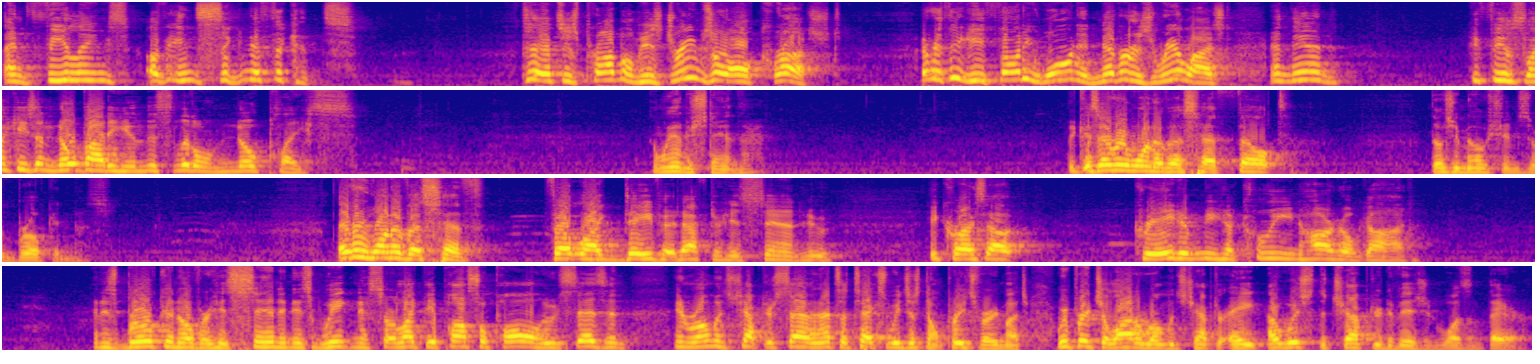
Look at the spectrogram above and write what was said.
and feelings of insignificance. That's his problem. His dreams are all crushed. Everything he thought he wanted never is realized. And then he feels like he's a nobody in this little no place. And we understand that. Because every one of us have felt those emotions of brokenness. Every one of us have felt like David after his sin, who he cries out, Create in me a clean heart, O God. And is broken over his sin and his weakness, or like the Apostle Paul, who says in, in Romans chapter 7, that's a text we just don't preach very much. We preach a lot of Romans chapter 8. I wish the chapter division wasn't there.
